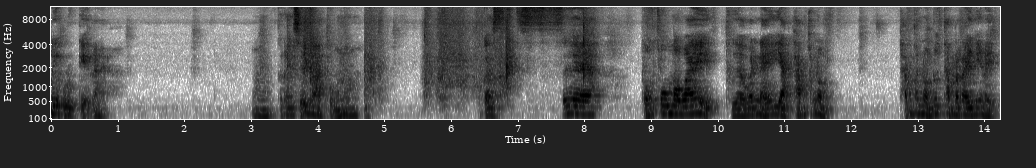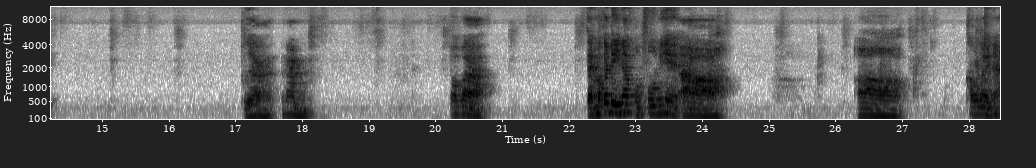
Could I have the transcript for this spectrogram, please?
เรียกลูกเกดนะเนี่ยอืมก็เลยซื้อมาถุงหนึ่งก็ซื้อผงฟูมาไว้เผื่อวันไหนอยากทำขนมทำขนมหรือทำอะไรนี่เลยเผื่อนั่น เพราะว่า แต่มันก็ดีนะผงฟูนี่อ่าอ่าเขาอะไรนะ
